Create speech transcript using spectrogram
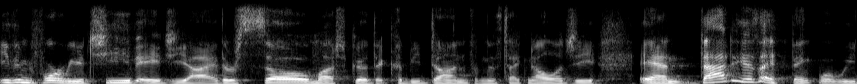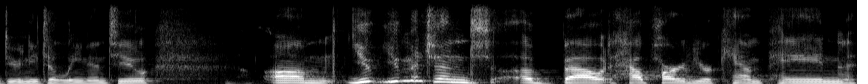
even before we achieve AGI. There's so much good that could be done from this technology, and that is, I think, what we do need to lean into. Um, you you mentioned about how part of your campaign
